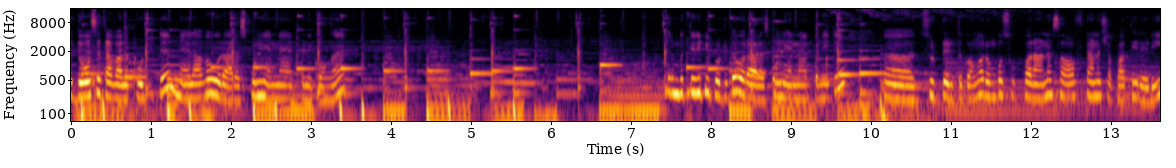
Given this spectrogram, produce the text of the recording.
இப்போ தோசை தவாவில் போட்டுட்டு மேலாக ஒரு அரை ஸ்பூன் எண்ணெய் ஆட் பண்ணிக்கோங்க. திரும்ப திருப்பி போட்டுட்டு ஒரு அரை ஸ்பூன் எண்ணெய் ஆட் பண்ணிவிட்டு சுட்டு எடுத்துக்கோங்க. ரொம்ப சூப்பரான சாஃப்டான சப்பாத்தி ரெடி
